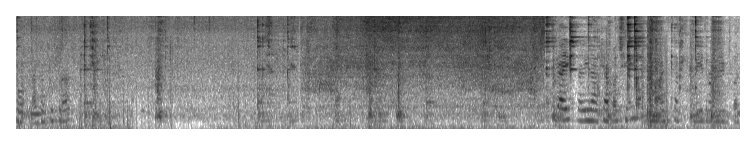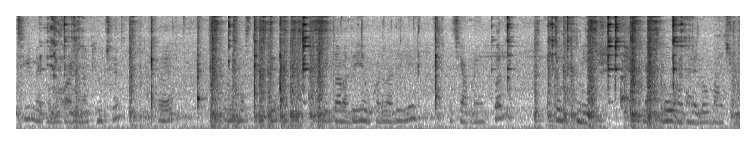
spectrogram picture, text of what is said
રોટલાના ટુકડા. ગાઈસ દહીં નાખ્યા પછી પાંચ બે ત્રણ મિનિટ પછી મેં થોડું પાણી નાખ્યું છે. હવે મસ્ત રીતે શેકાવા દઈએ, ઉકળવા દઈએ. પછી આપણે ઉપર કોથમીર આપણો વધારેલો બાજરો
